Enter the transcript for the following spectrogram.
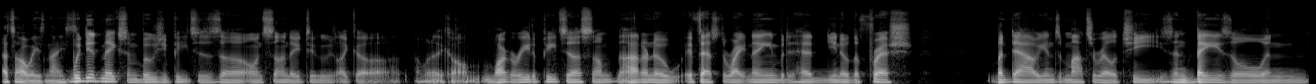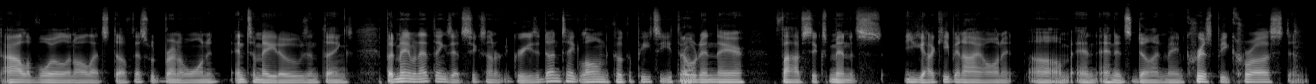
that's always nice. We did make some bougie pizzas uh, on Sunday too, like uh, what do they call 'em? margarita pizza? Some I don't know if that's the right name, but it had you know the fresh medallions of mozzarella cheese and basil and olive oil and all that stuff. That's what Brenna wanted, and tomatoes and things. But man, when that thing's at 600 degrees, it doesn't take long to cook a pizza. You throw No. it in there, five six minutes. You got to keep an eye on it, um, and and it's done, man. Crispy crust and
